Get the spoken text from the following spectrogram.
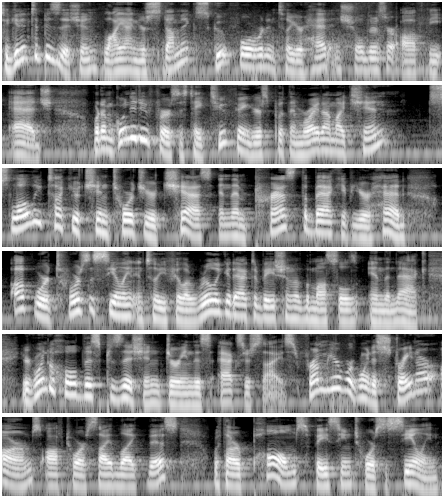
To get into position, lie on your stomach, scoot forward until your head and shoulders are off the edge. What I'm going to do first is take two fingers, put them right on my chin, Slowly tuck your chin towards your chest and then press the back of your head upward towards the ceiling until you feel a really good activation of the muscles in the neck. You're going to hold this position during this exercise. From here, we're going to straighten our arms off to our side like this with our palms facing towards the ceiling.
